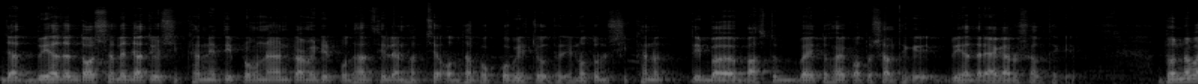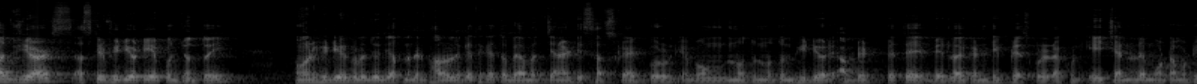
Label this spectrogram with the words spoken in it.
যা, দুই হাজার দশ সালে জাতীয় শিক্ষানীতি প্রণয়ন কমিটির প্রধান ছিলেন হচ্ছে অধ্যাপক কবির চৌধুরী। নতুন শিক্ষানীতি বাস্তবায়িত হয় কত সাল থেকে? দুই হাজার এগারো সাল থেকে। ধন্যবাদ ভিউয়ার্স আজকের ভিডিওটি এ পর্যন্তই। আমার ভিডিওগুলো যদি আপনাদের ভালো লেগে থাকে, তবে আমার চ্যানেলটি সাবস্ক্রাইব করুন এবং নতুন নতুন ভিডিওর আপডেট পেতে বেল আইকনটি প্রেস করে রাখুন। এই চ্যানেলে মোটামুটি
